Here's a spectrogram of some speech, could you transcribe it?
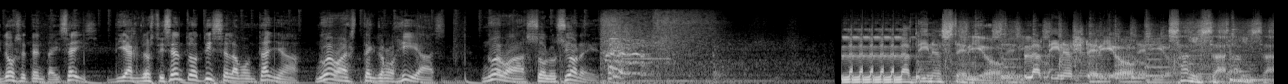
604-262-5276. Diagnosticentro Dice la Montaña. Nuevas tecnologías, nuevas soluciones. La, la, la, la- Latina Stereo. Latina Stereo. Salsa. Salsa.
